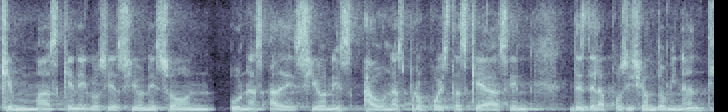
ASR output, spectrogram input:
que más que negociaciones son unas adhesiones a unas propuestas que hacen desde la posición dominante.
